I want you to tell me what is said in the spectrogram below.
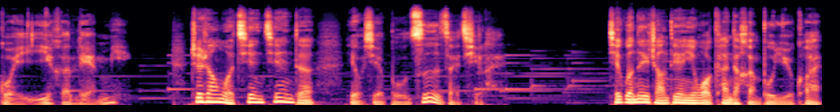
诡异和怜悯。这让我渐渐的有些不自在起来。结果那场电影我看得很不愉快，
